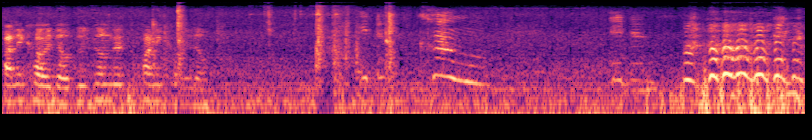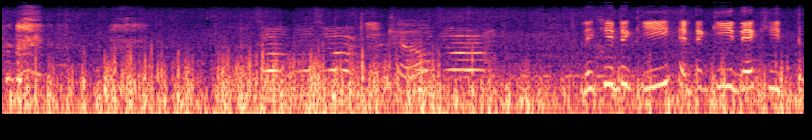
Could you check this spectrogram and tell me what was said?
পানি খাওয়াই দাও দুইজন একটু পানি খাওয়াই দাও। দেখি এটা কি এটা কি দেখি একটু।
